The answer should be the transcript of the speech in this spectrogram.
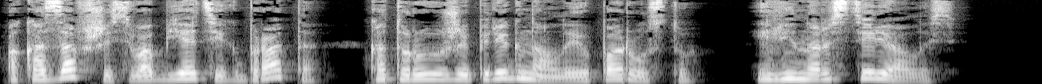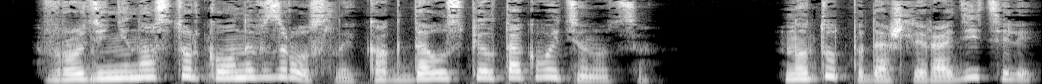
Оказавшись в объятиях брата, который уже перегнал ее по росту, Илина растерялась. Вроде не настолько он и взрослый, когда успел так вытянуться. Но тут подошли родители,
